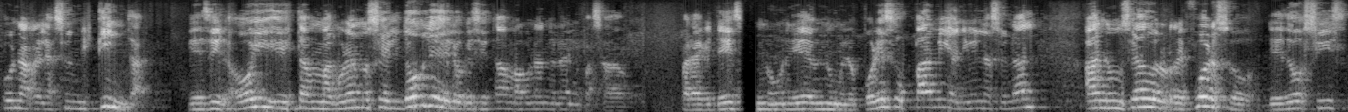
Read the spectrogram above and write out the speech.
fue una relación distinta. Es decir, hoy están vacunándose el doble de lo que se estaban vacunando el año pasado para que te des una idea de un número. Por eso PAMI a nivel nacional ha anunciado el refuerzo de dosis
